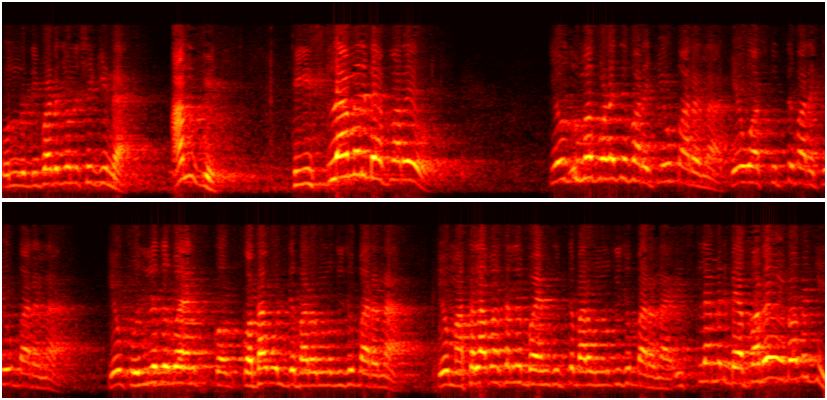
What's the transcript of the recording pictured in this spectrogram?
অন্য ডিপার্টের জন্য সে কি না আনফিট। ঠিক ইসলামের ব্যাপারেও কেউ জুমা পড়াইতে পারে, কেউ পারে না। কেউ ওয়াজ করতে পারে, কেউ পারে না। কেউ ফজিলতের বয়ান কথা বলতে পারে, অন্য কিছু পারে না। কেউ মাসালা মাসালের বয়ান করতে পারে, অন্য কিছু পারে না। ইসলামের ব্যাপারেও এভাবে কি?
